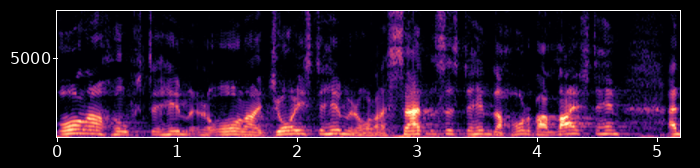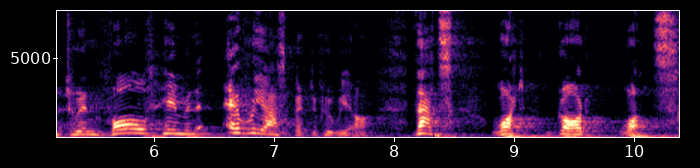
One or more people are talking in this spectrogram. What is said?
all our hopes to Him and all our joys to Him and all our sadnesses to Him, the whole of our lives to Him, and to involve Him in every aspect of who we are. That's what God wants.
